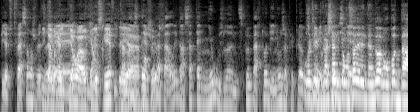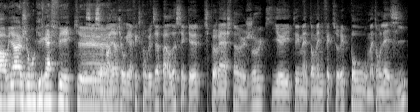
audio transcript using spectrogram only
Puis de toute façon, je veux Ils dire. donneraient le euh, pion à ils Oculus ont- Rift Ils et commencent à déjà à parler dans certaines news, là, un petit peu partout, des news un peu plus obscures. Que les prochaines consoles de Nintendo n'auront pas de barrière géographique. euh, C'est ça, barrière géographique. Ce qu'on veut dire par là, c'est que tu pourrais acheter un jeu qui a été, mettons, manufacturé pour, mettons, l'Asie,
